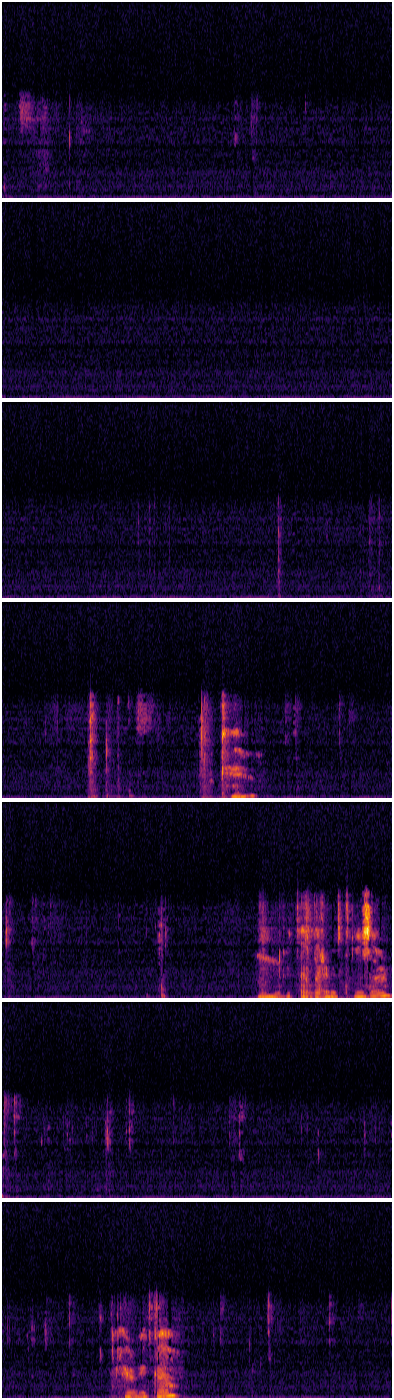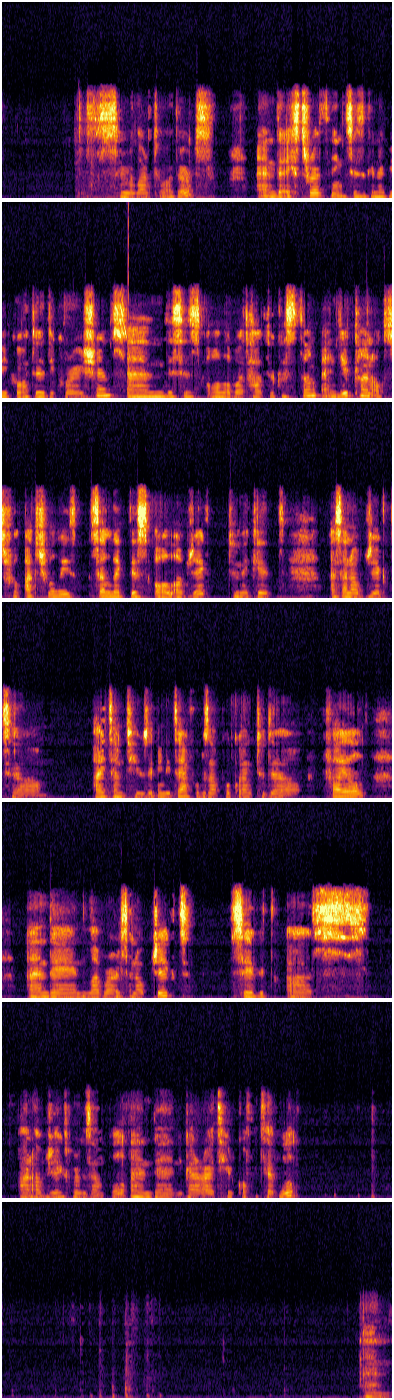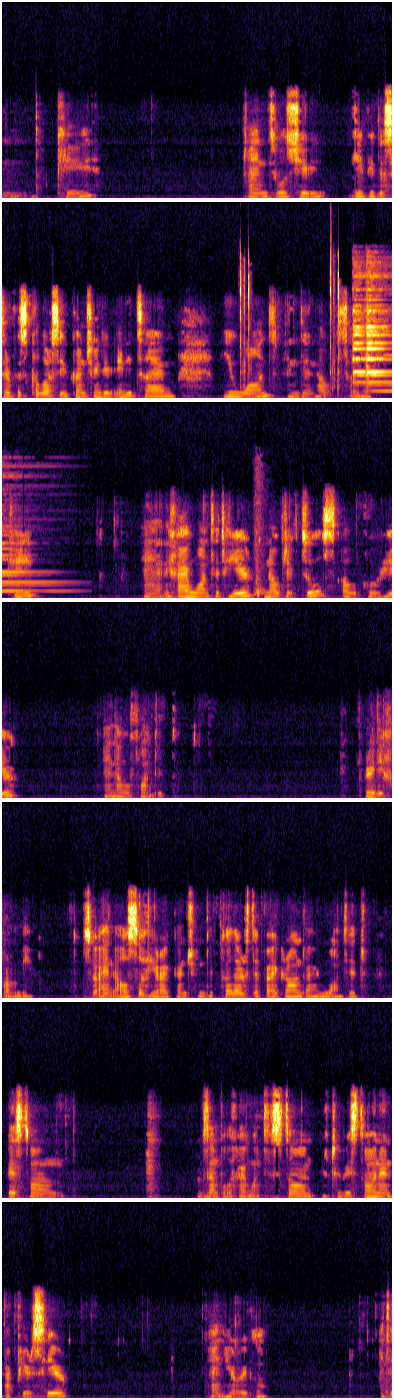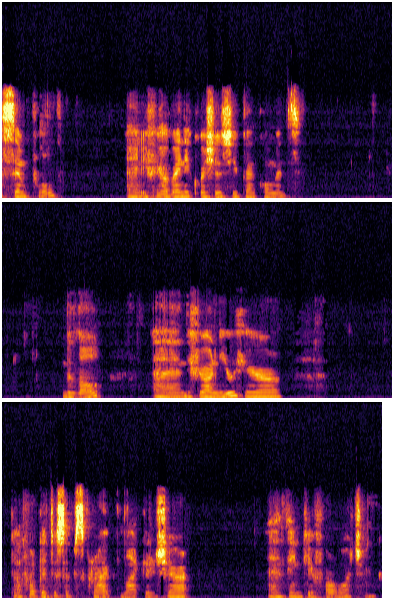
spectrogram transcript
Okay. And get a Here we go. Similar to others. And the extra things is gonna be go to the decorations and this is all about how to custom and you can actually select this all object to make it as an object um, item to use at any time for example going to the file and then library as an object. Save it as an object for example and then you can write here coffee table. And okay. And it will show give you the surface color so you can change it anytime you want and then I will select OK and if I want it here in object tools I will go here it. Ready for me. So and also here I can change the colors the background I want it based on for example if I want a stone it to be stone and appears here. And here we go. It is simple. And if you have any questions you can comment below. And if you are new here don't forget to subscribe like and share and thank you for watching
